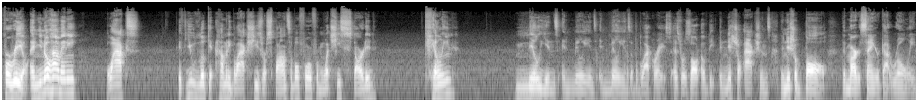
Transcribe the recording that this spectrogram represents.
For real. And you know how many blacks, if you look at how many blacks she's responsible for from what she started killing, millions and millions and millions of the black race as a result of the initial actions, the initial ball that Margaret Sanger got rolling.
